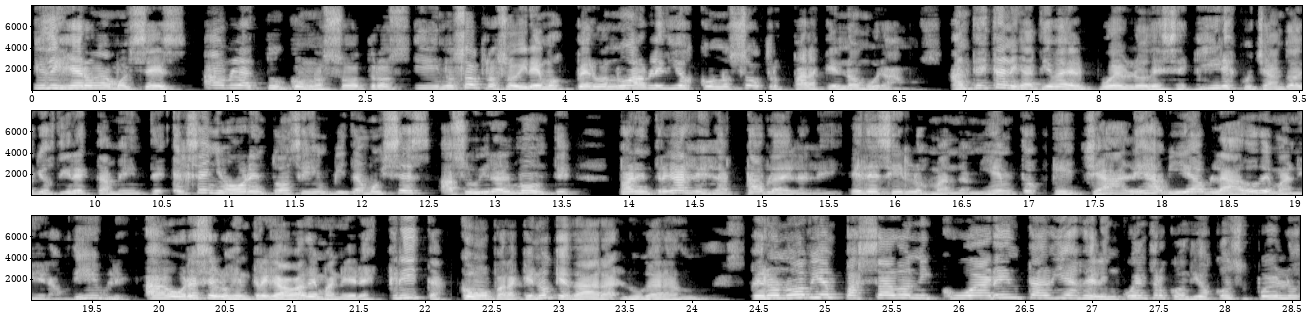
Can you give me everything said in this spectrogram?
Y dijeron a Moisés, habla tú con nosotros y nosotros oiremos, pero no hable Dios con nosotros para que no muramos. Ante esta negativa del pueblo de seguir escuchando a Dios directamente, el Señor entonces invita a Moisés a subir al monte para entregarles la tabla de la ley, es decir, los mandamientos que ya les había hablado de manera audible. Ahora se los entregaba de manera escrita, como para que no quedara lugar a dudas. Pero no habían pasado ni 40 días del encuentro con Dios con su pueblo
